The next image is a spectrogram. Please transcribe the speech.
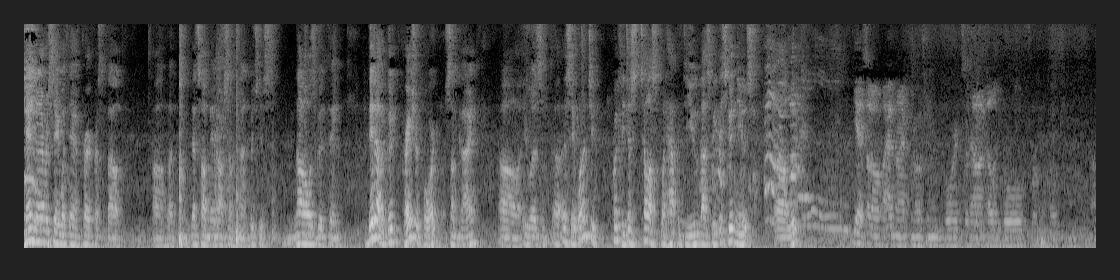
men don't ever say what they have prayer requests about. Uh, but that's how men are sometimes, which is not always a good thing. Did have a good praise report of some kind. Uh, it was, uh, let's see, why don't you quickly just tell us what happened to you last week? It's good news. Uh, Luke? Yeah, so I had my promotion board, so now I'm eligible for promotion um,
